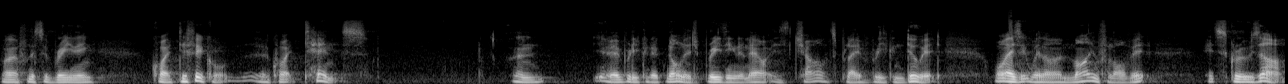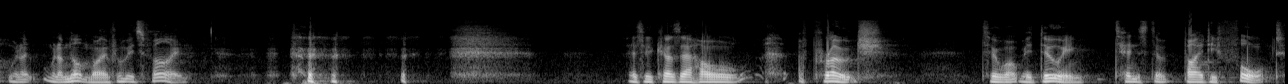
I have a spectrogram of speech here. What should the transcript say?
mindfulness of breathing quite difficult, uh, quite tense. And you know, everybody can acknowledge breathing in and out is child's play, everybody can do it. Why is it when I'm mindful of it, it screws up? When, I, when I'm not mindful, it's fine. it's because our whole approach to what we're doing tends to, by default,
